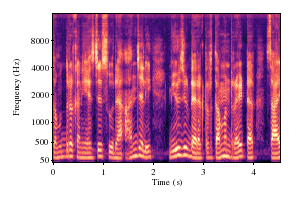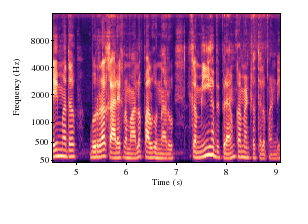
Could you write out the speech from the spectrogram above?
Samuthirakani SJ Surya Anjali music director Thaman writer Sai Madhav Burra కార్యక్రమాల్లో పాల్గొన్నారు. ఇక మీ అభిప్రాయం కామెంట్లో తెలపండి.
